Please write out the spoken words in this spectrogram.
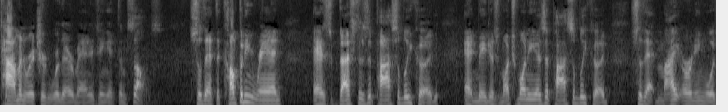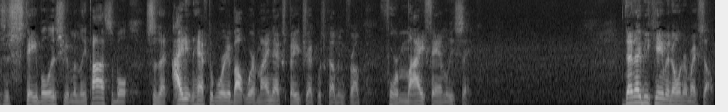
Tom and Richard were there managing it themselves, so that the company ran as best as it possibly could and made as much money as it possibly could so that my earning was as stable as humanly possible so that I didn't have to worry about where my next paycheck was coming from for my family's sake. Then I became an owner myself.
